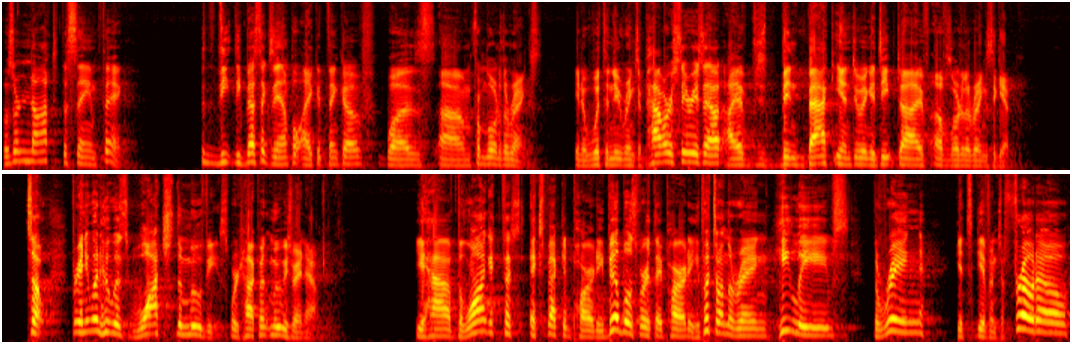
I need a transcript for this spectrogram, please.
Those are not the same thing. The, the best example I could think of was um, from Lord of the Rings. You know, with the new Rings of Power series out, I have just been back in doing a deep dive of Lord of the Rings again. So, for anyone who has watched the movies, we're talking about movies right now. You have the long expected party, Bilbo's birthday party. He puts on the ring, he leaves, the ring gets given to Frodo.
